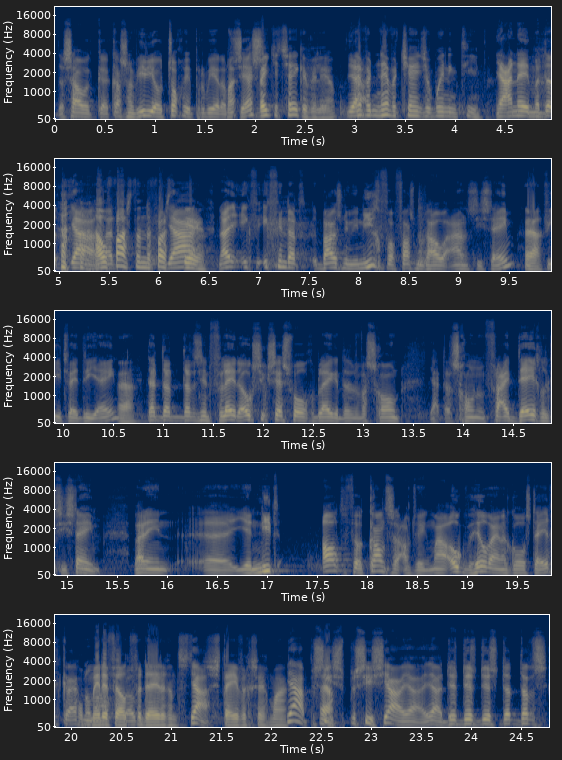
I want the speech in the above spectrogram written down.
dan zou ik Casanvirio toch weer proberen op Maar 6. weet je het zeker, William? Ja. Never, never change a winning team. Ja, nee, maar dat... Ja, Hou vast aan de vaste ja, kern. nou, ik, ik vind dat Buis nu in ieder geval vast moet houden aan het systeem. Ja. 4-2-3-1. Ja. Dat, dat, dat is in het verleden ook succesvol gebleken. Dat, was gewoon, ja, dat is gewoon een vrij degelijk systeem. Waarin eh, je niet al te veel kansen afdwingt, maar ook heel weinig goals tegenkrijgt. Op normaal middenveld verdedigend Ja. stevig, zeg maar. Ja, precies, precies. Ja, ja, ja. Dus, dus, dus dat, dat is.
